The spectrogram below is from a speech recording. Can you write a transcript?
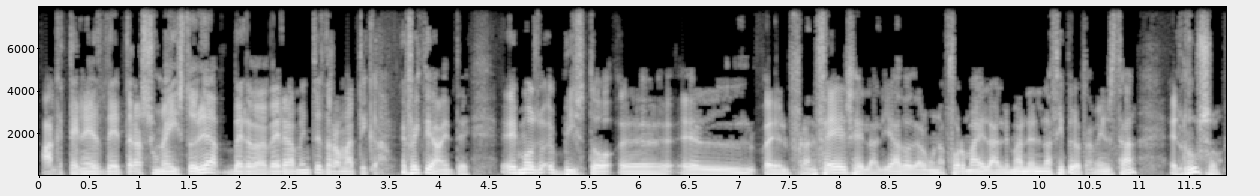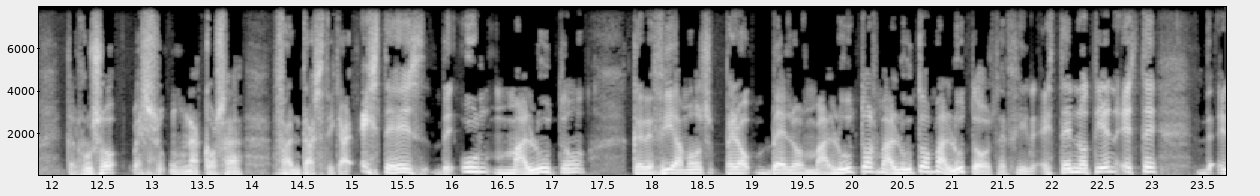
a tener detrás una historia verdaderamente dramática. Efectivamente, hemos visto el francés, el aliado de alguna forma, el alemán, el nazi, pero también está el ruso, que el ruso es una cosa fantástica. Este es de un maluto que decíamos, pero de los malutos, malutos, malutos. Es decir, este no tiene, este, eh,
